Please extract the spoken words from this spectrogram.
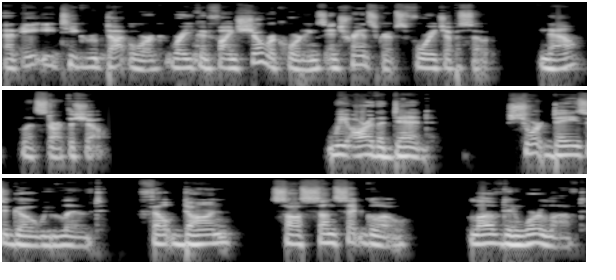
at aetgroup.org, where you can find show recordings and transcripts for each episode. Now, let's start the show. We are the dead. Short days ago we lived, felt dawn, saw sunset glow, loved and were loved,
